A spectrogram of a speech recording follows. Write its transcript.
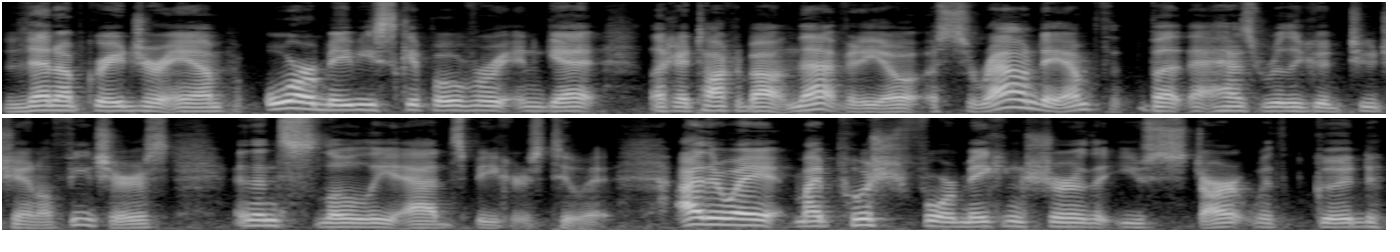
Then upgrade your amp, or maybe skip over and get, like I talked about in that video, a surround amp, but that has really good two channel features, and then slowly add speakers to it. Either way, my push for making sure that you start with good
